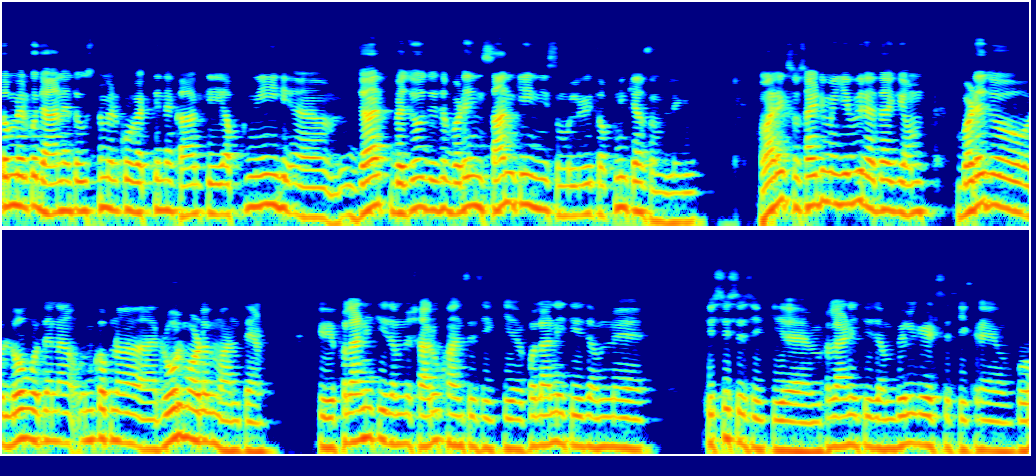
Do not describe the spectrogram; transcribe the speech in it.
तब मेरे को ध्यान है तो उसने मेरे को व्यक्ति ने कहा कि अपनी जेफ बेजोस जैसे बड़े इंसान की ही नहीं संभल रही तो अपनी क्या संभलेगी? हमारे एक सोसाइटी में ये भी रहता है कि हम बड़े जो लोग होते हैं ना, उनको अपना रोल मॉडल मानते हैं कि फ़लानी चीज़ हमने शाहरुख खान से सीखी है, फ़लानी चीज़ हमने किसी से सीखी है, फ़लानी चीज़ हम बिल गेट से सीख रहे हैं, वो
